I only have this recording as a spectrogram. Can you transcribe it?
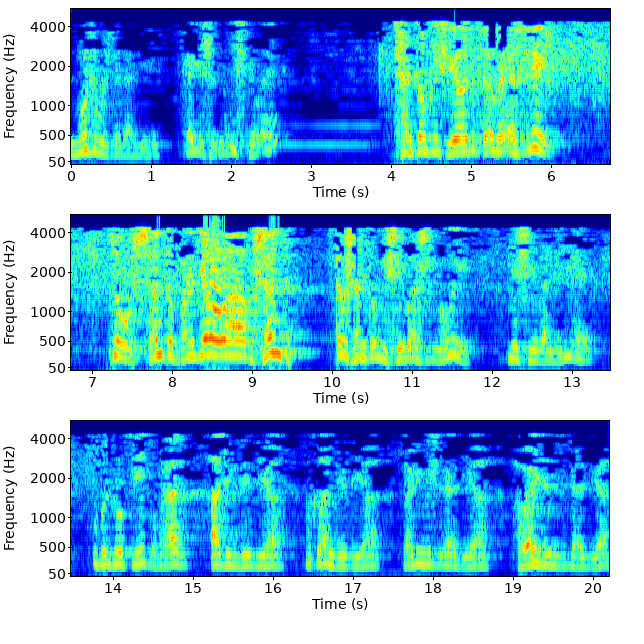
मोटर पर चला दिए क्या ये संतों की सेवा है? संतों की सेवा तो तब है असली। जो संत बन जाओ आप, संत। तब संतों की सेवा शुरू होगी ये सेवा नहीं है। ऊपर रोटी कपड़ा आदि दे दिया, मकान दे दिया, गाड़ी में चला दिया, हवाई जहाज़ में चला दिया,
